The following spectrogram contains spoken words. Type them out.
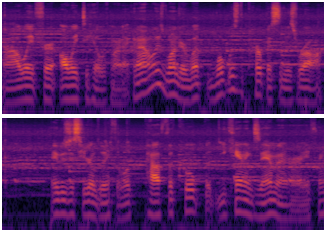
I'll wait for, I'll wait to heal with my deck. And I always wonder, what what was the purpose of this rock? Maybe it was just here to make the look, path look cool, but you can't examine it or anything.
